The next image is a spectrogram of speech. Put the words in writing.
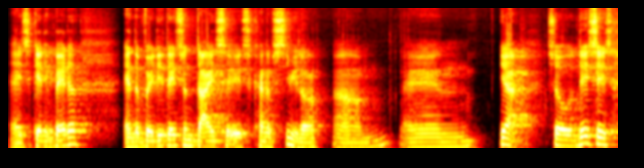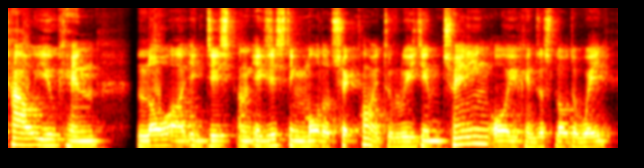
It's getting better, and the validation dice is kind of similar. Um, and yeah, so this is how you can load an, exist, an existing model checkpoint to resume training, or you can just load the weight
